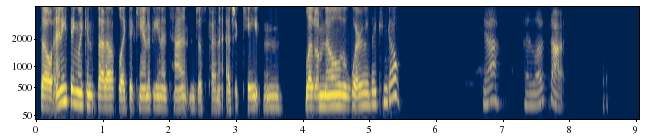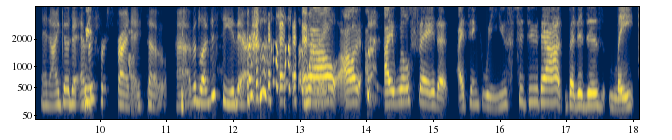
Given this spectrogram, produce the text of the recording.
So anything we can set up like a canopy and a tent and just kind of educate and let them know where they can go. Yeah, I love that. And I go to every we, first Friday, so I would love to see you there. well, I, I will say that I think we used to do that, but it is late,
